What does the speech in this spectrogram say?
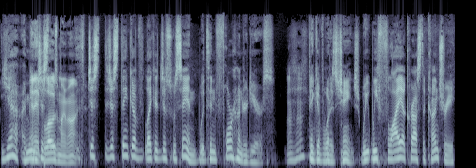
Yeah, I mean, and it just, blows my mind just just think of like I just was saying, within 400 years, mm-hmm. think of what has changed. We we fly across the country,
